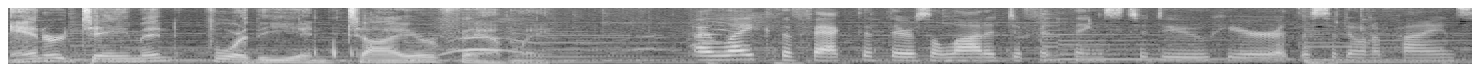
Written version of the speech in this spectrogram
Entertainment for the entire family. I like the fact that there's a lot of different things to do here at the Sedona Pines.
